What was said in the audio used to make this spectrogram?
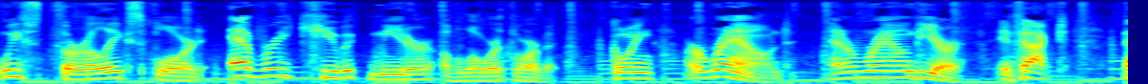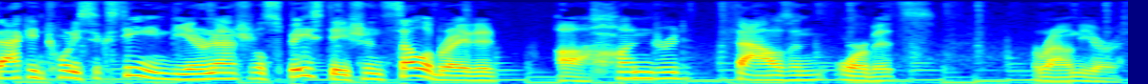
we've thoroughly explored every cubic meter of low Earth orbit, going around and around the Earth. In fact, back in 2016, the International Space Station celebrated 100,000 orbits around the Earth.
